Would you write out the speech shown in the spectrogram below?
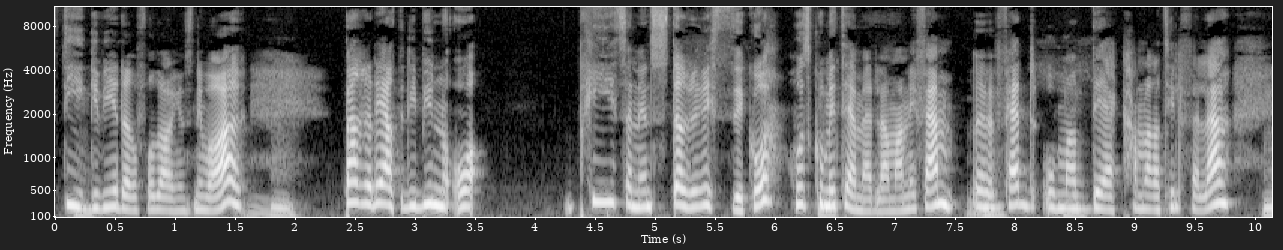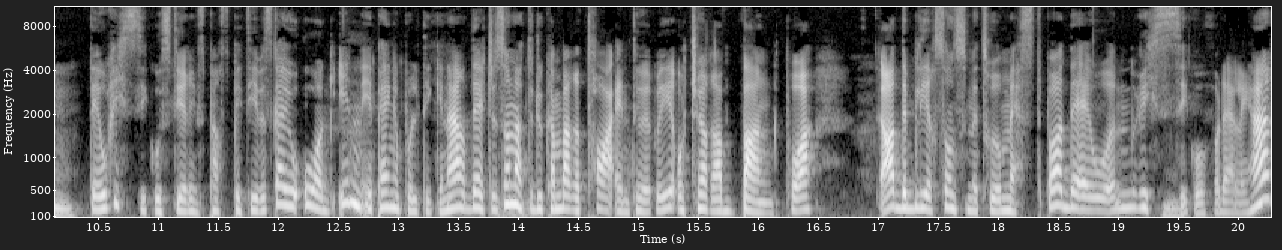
stiger videre fra dagens nivåer, bare det at de begynner å prise inn en større risiko hos komitémedlemmene i FEM, eh, Fed om at det kan være tilfellet. Det er jo Risikostyringsperspektivet skal jo òg inn i pengepolitikken her. Det er ikke sånn at du kan bare ta en teori og kjøre bank på. Ja, det blir sånn som vi tror mest på. Det er jo en risikofordeling her.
